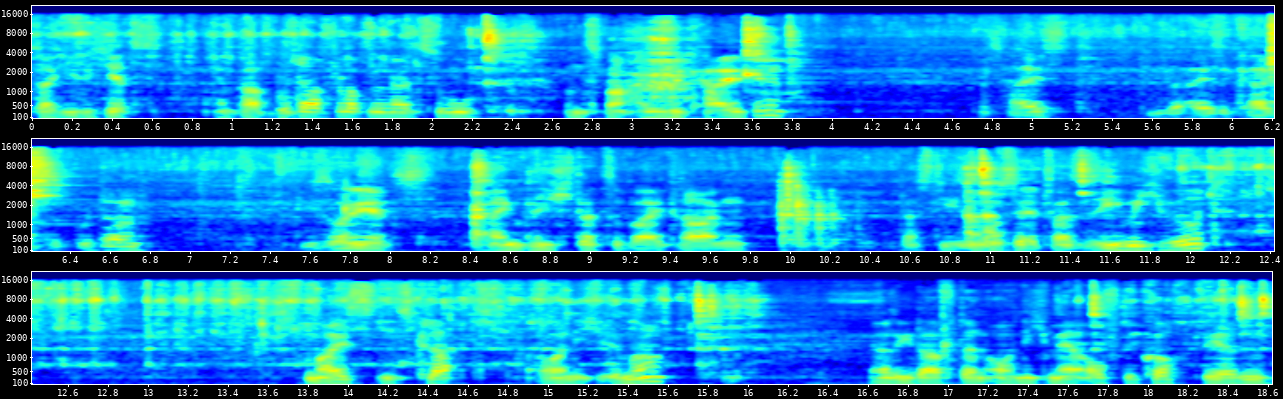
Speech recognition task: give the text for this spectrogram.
Da gebe ich jetzt ein paar Butterflocken dazu. Und zwar eisekalte. Das heißt, diese eisekalte Butter, die soll jetzt eigentlich dazu beitragen, dass die Soße etwas sämig wird. Meistens klappt, aber nicht immer. Ja, die darf dann auch nicht mehr aufgekocht werden.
